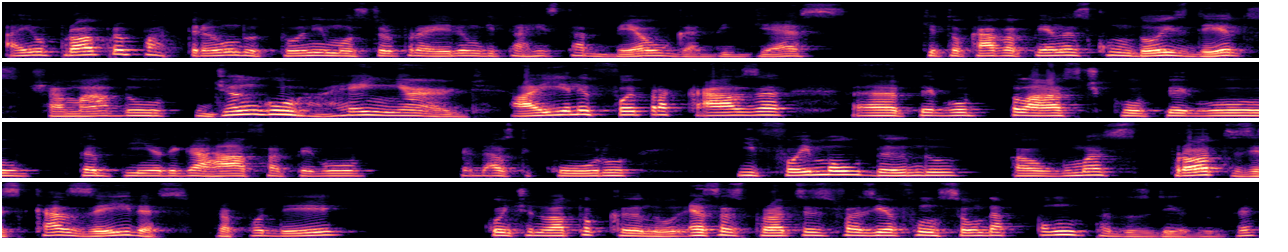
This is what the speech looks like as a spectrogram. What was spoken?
Aí o próprio patrão do Tony mostrou para ele um guitarrista belga de jazz que tocava apenas com dois dedos, chamado Django Reinhardt. Aí ele foi para casa, uh, pegou plástico, pegou tampinha de garrafa, pegou pedaço de couro e foi moldando algumas próteses caseiras para poder continuar tocando. Essas próteses faziam a função da ponta dos dedos, né?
